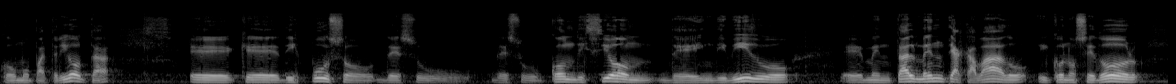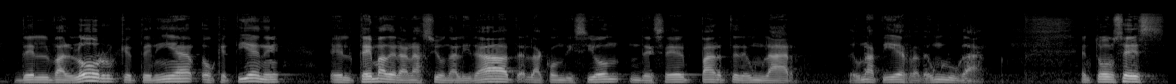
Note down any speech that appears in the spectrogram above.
como patriota, eh, que dispuso de su, de su condición de individuo eh, mentalmente acabado y conocedor del valor que tenía o que tiene el tema de la nacionalidad, la condición de ser parte de un lar, de una tierra, de un lugar. Entonces,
